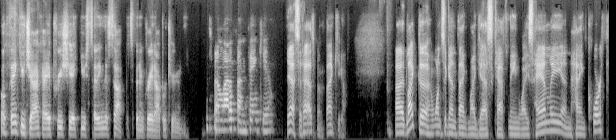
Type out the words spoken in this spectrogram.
Well, thank you, Jack. I appreciate you setting this up. It's been a great opportunity. It's been a lot of fun. Thank you. Yes, it has been. Thank you. I'd like to once again thank my guests, Kathleen Weiss Hanley and Hank Korth.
